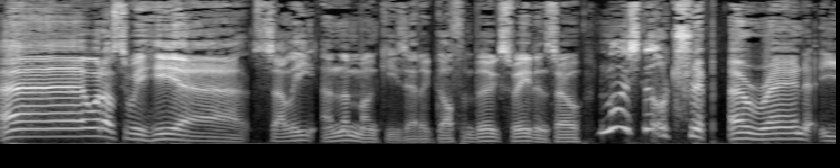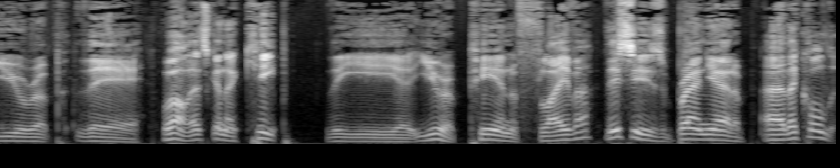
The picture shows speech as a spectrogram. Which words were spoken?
Uh, what else do we hear? Sally and the Monkeys out of Gothenburg, Sweden. So, nice little trip around Europe there. Well, that's going to keep the uh, European flavour. This is brand new. Uh, they're called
